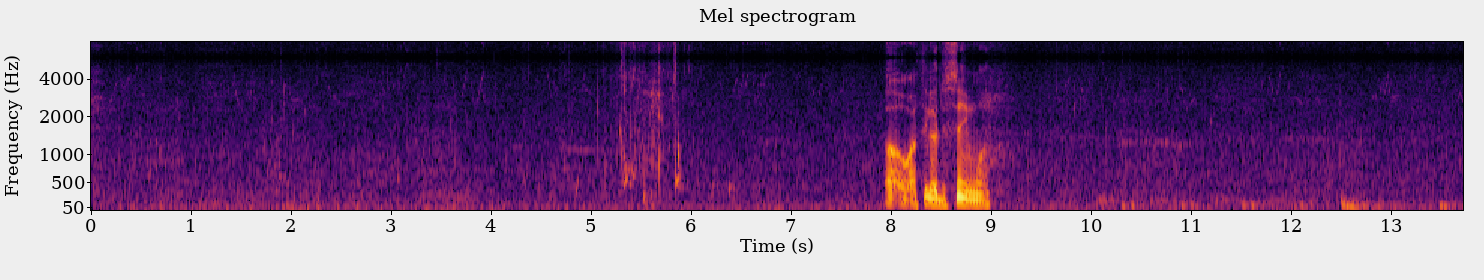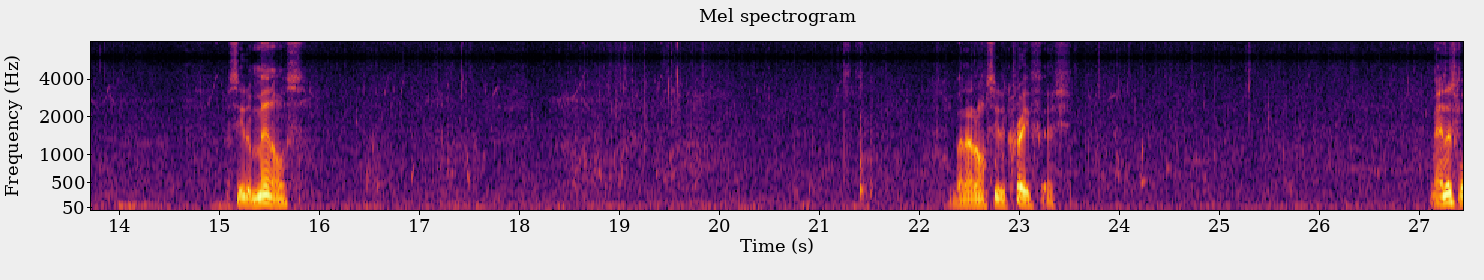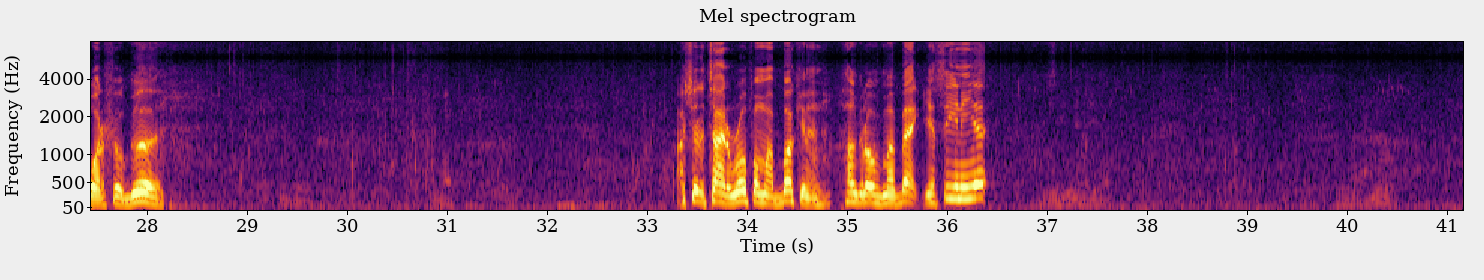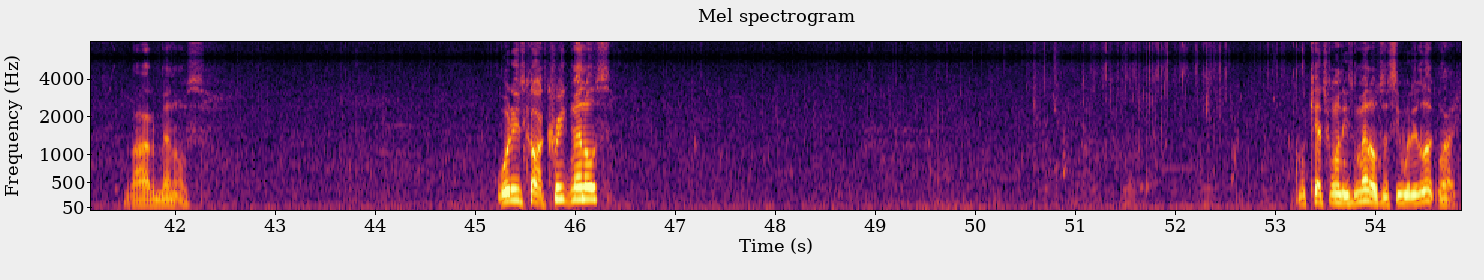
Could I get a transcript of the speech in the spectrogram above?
Uh oh, I think I just seen one. I see the minnows. But I don't see the crayfish. Man, this water feel good. I should have tied a rope on my bucket and hung it over my back. You see any yet? A lot of minnows. What are these called? Creek minnows? I'm gonna catch one of these minnows and see what they look like.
